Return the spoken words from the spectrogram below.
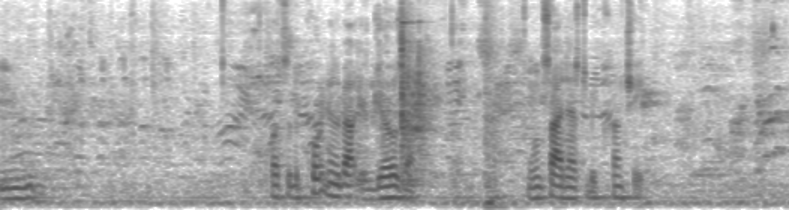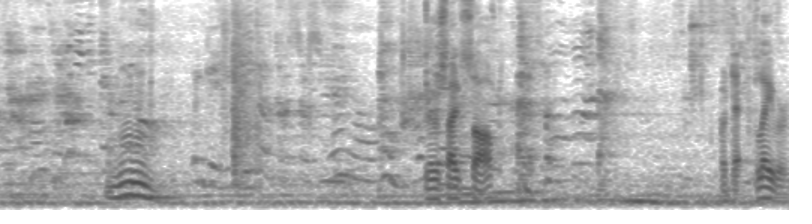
Mm. What's important about your gyoza? One side has to be crunchy. Mm. The other side's soft. But that flavor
